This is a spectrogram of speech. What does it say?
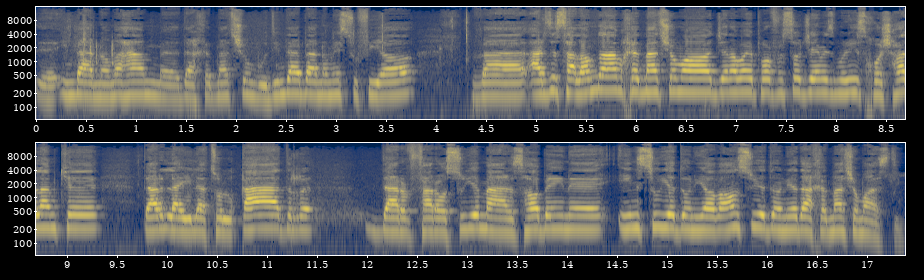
این برنامه هم در خدمتشون بودیم در برنامه سوفیا و عرض سلام دارم خدمت شما جناب پروفسور جیمز موریس. خوشحالم که در لیلت القدر در فراسوی مرزها بین این سوی دنیا و آن سوی دنیا در خدمت شما هستیم.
